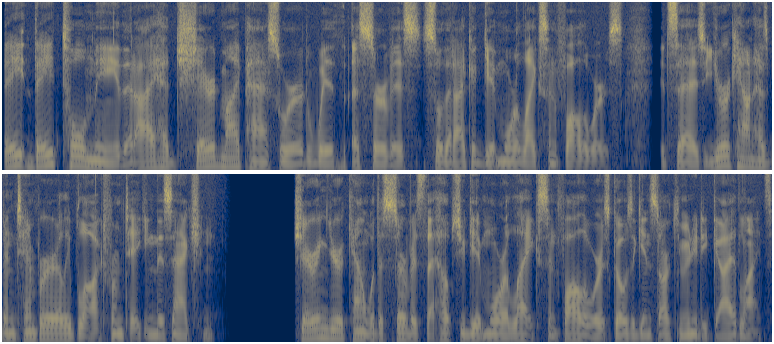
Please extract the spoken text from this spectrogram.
they they told me that i had shared my password with a service so that i could get more likes and followers it says your account has been temporarily blocked from taking this action sharing your account with a service that helps you get more likes and followers goes against our community guidelines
